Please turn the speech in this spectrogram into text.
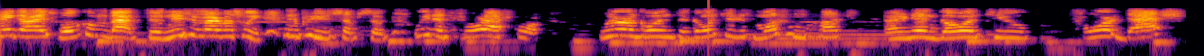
Hey guys, welcome back to New Super Mario Bros. Wii. In the previous episode, we did 4 dash 4. We were going to go into this mushroom hut and then go into 4 dash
